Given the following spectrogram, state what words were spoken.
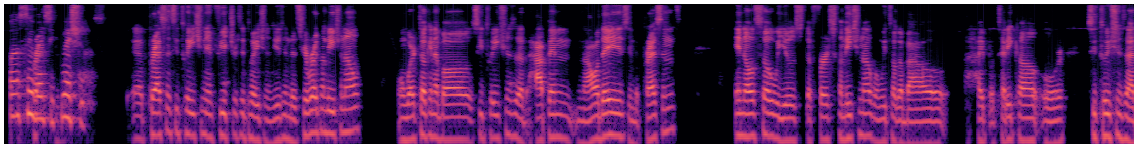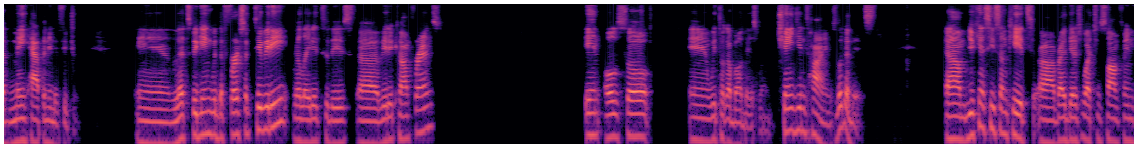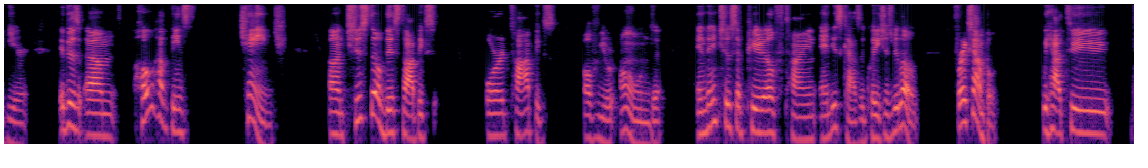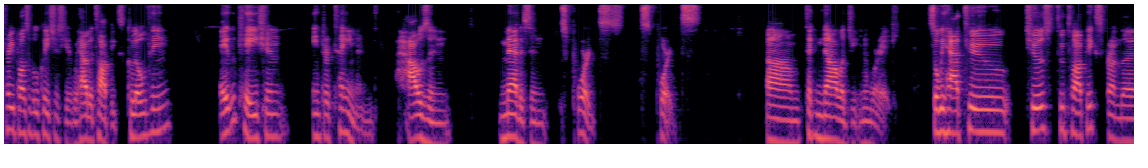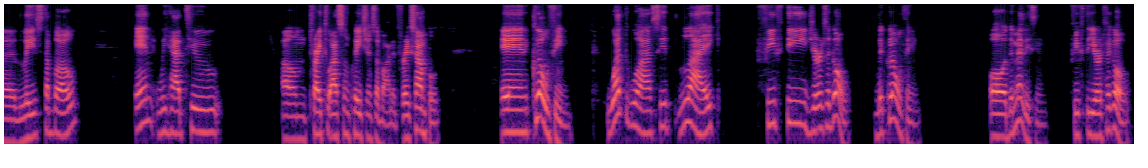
Possible Right. situations. uh, present situation and future situations using the zero conditional when we're talking about situations that happen nowadays in the present. And also we use the first conditional when we talk about hypothetical or situations that may happen in the future. And let's begin with the first activity related to this uh, video conference. And also, and we talk about this one, changing times. Look at this um, you can see some kids uh, right there's watching something here. It is um, how have things changed? Choose two of these topics or topics of your own, and then choose a period of time and discuss the equations below. For example, we have two, three possible equations here. We have the topics clothing, education, entertainment, housing, medicine, sports, sports, um, technology, and work. So we had to choose two topics from the list above, and we had to um, try to ask some questions about it. For example, in clothing, what was it like 50 years ago? The clothing or the medicine 50 years ago.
